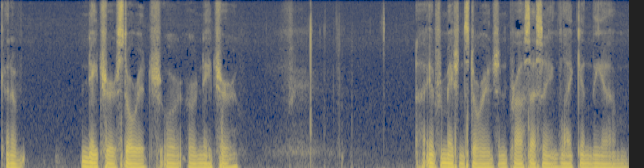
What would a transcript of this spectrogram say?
kind of nature storage or, or nature uh, information storage and processing, like in the um,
